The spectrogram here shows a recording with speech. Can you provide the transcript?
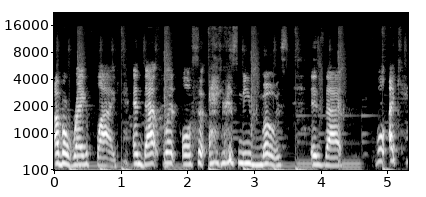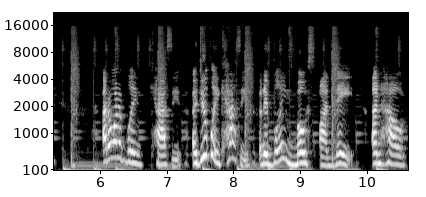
of a red flag, and that what also angers me most is that, well, I can't. I don't want to blame Cassie. I do blame Cassie, but I blame most on Nate on how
